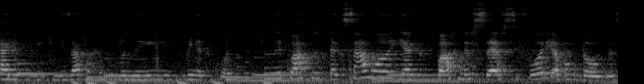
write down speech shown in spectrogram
Я люблю їхні запахи, бо вони виняткові. Вони пахнуть так само, як пахне все в Сефорі або в Douglas.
